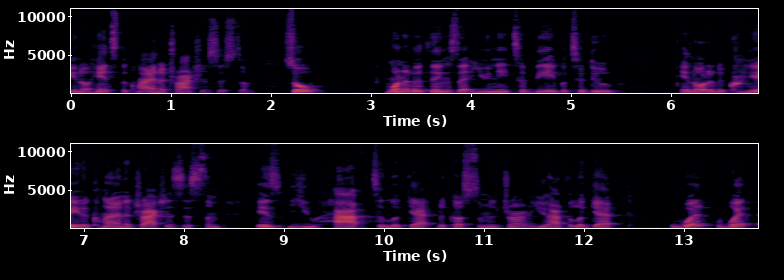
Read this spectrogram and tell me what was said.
you know, hence the client attraction system. So one of the things that you need to be able to do in order to create a client attraction system is you have to look at the customer's journey. You have to look at what what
